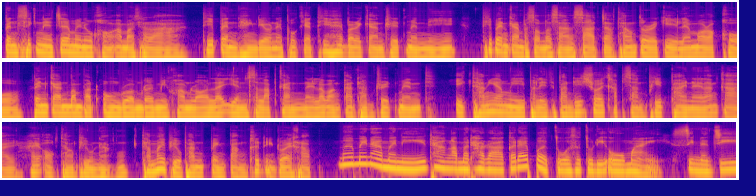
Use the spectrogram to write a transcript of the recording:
เป็น signature เมนูของอมาทาราที่เป็นแห่งเดียวในภูเก็ตที่ให้บริการทรีทเมนต์นี้ ที่เป็นการผสมผสานศาสตร์จากทั้งตุรกีและโมร็อกโก เป็นการบำบัดองค์รวมโดยมีความร้อนและเย็นสลับกันในระหว่างการทำทรีทเมนต์อีกทั้งยังมีผลิตภัณฑ์ที่ช่วยขับสารพิษภายในร่างกายให้ออกทางผิวหนังทำให้ผิวพรรณเปล่งปลั่งขึ้นอีกด้วยครับ เมื่อไม่นานมานี้ทางอมาทาราก็ได้เปิดตัวสตูดิโอใหม่ Synergy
